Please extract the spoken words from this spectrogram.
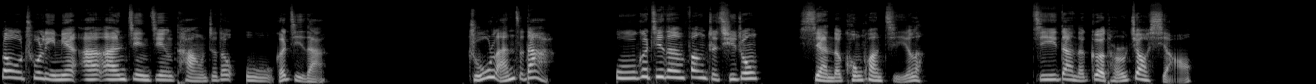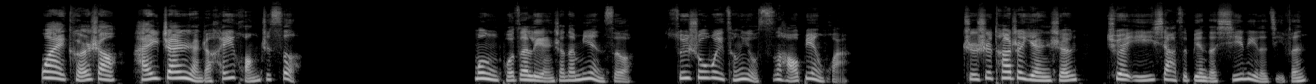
露出里面安安静静躺着的五个鸡蛋。竹篮子大，五个鸡蛋放置其中，显得空旷极了。鸡蛋的个头较小，外壳上还沾染着黑黄之色。孟婆子脸上的面色虽说未曾有丝毫变化。只是他这眼神却一下子变得犀利了几分。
